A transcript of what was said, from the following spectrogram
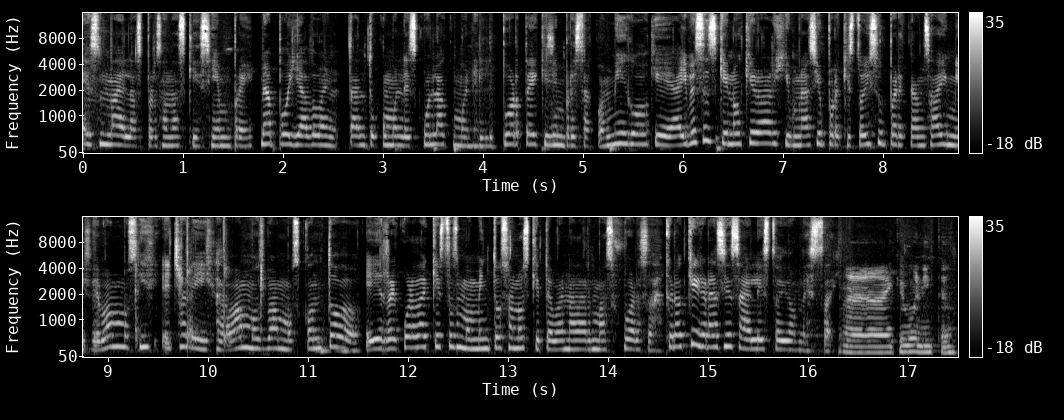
es una de las personas que siempre me ha apoyado en tanto como en la escuela como en el deporte, que siempre está conmigo, que hay veces que no quiero ir al gimnasio porque estoy súper cansada y me dice, vamos, échale hija, vamos, vamos, con todo. Y recuerda que estos momentos son los que te van a dar más fuerza. Creo que gracias a él estoy donde estoy. Ay, qué bonito.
